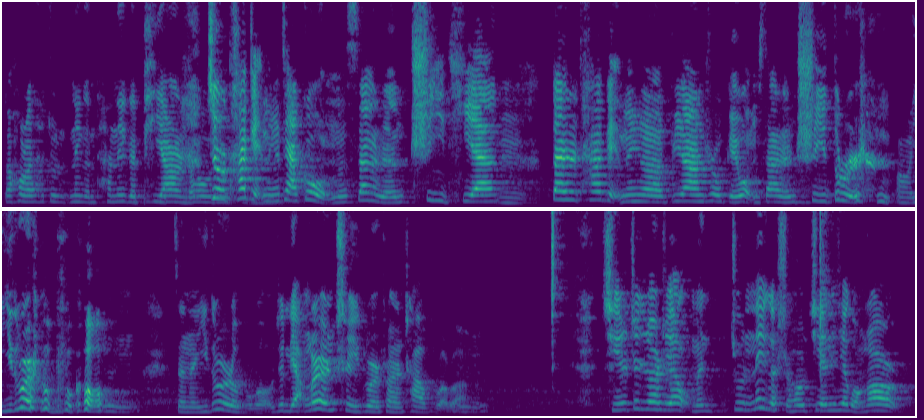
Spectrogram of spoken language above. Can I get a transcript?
但后来他就是那个他那个批样之后，就是他给那个价够我们三个人吃一天，嗯但是他给那个 B 站之后给我们三人吃一顿儿。嗯一顿儿都不够，嗯真的，一顿儿都不够，就两个人吃一顿儿算是差不多吧。嗯，其实这段时间我们就那个时候接那些广告，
